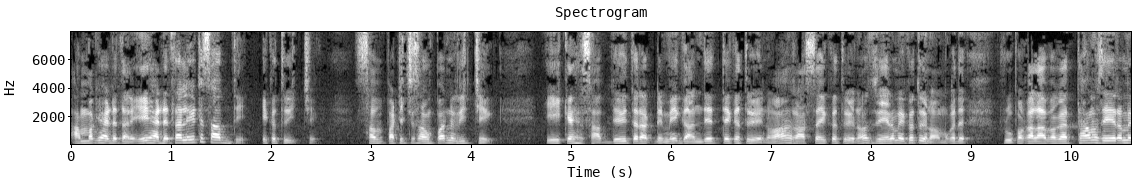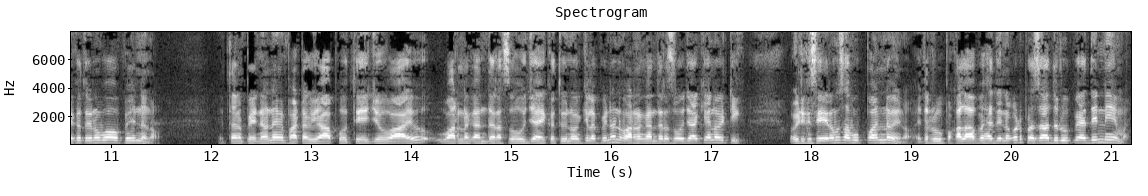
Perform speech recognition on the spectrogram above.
අම්මගේ හැඩතලේ. ඒ හැඩතලයට ශබ්දේ එකතු වෙච්ච එක. පටිච්ච සමුප්පන්න වෙච්ච එක. ඒක ශබ්ද විතරක් නෙමෙයි ගන්ධෙත් එකතු වෙනවා, රස එකතු වෙනවා, සේරම එකතු වෙනවා. මොකද රූප කලාප ගත්තාම සේරම එකතු වෙන බව පෙන්නනවා. එතන පෙන්නන්නේ පට ව්‍යාපෝ තේජෝ වායෝ වර්ණ ගන්ධ රස ඕජා එකතු වෙනවා කියලා පෙන්නන්නේ. වර්ණ ගන්ධ රස ඕජා කියන ওই ටික. ওই ටික සේරම සමුප්පන්න වෙනවා. එතන රූප කලාප හැදෙනකොට ප්‍රසාද රූපය හැදෙන්නේ එහෙමයි.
